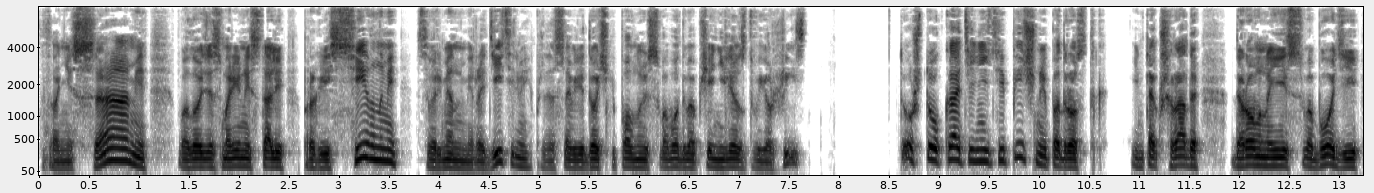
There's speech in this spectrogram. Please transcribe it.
Зато они сами, Володя с Мариной, стали прогрессивными, современными родителями, предоставили дочке полную свободу и вообще не лезут в ее жизнь. То, что Катя нетипичный подросток, и не так уж рада дарованной ей свободе, и,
